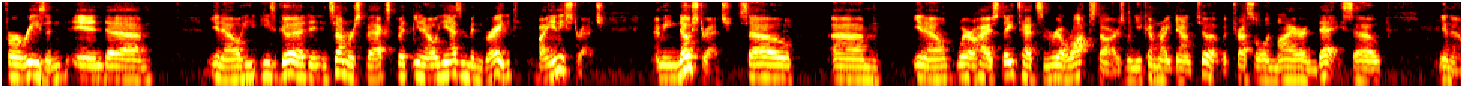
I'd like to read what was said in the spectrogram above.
for a reason, and um, you know he, he's good in some respects, but you know he hasn't been great by any stretch. I mean, no stretch. So, um, you know, where Ohio State's had some real rock stars when you come right down to it with Tressel and Meyer and Day. So, you know,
